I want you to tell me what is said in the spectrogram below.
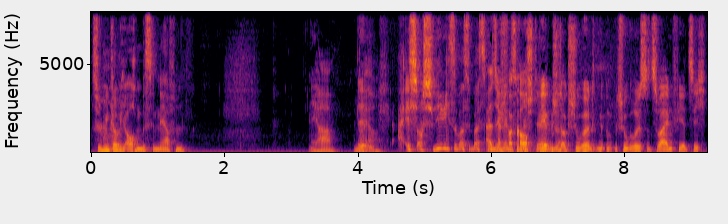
Das würde mich, glaube ich, auch ein bisschen nerven. Ja. Äh, ist auch schwierig, sowas übers Also ich Internet verkaufe zu bestellen. Ne? Birkenstock-Schuhe, Schuhgröße 42.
